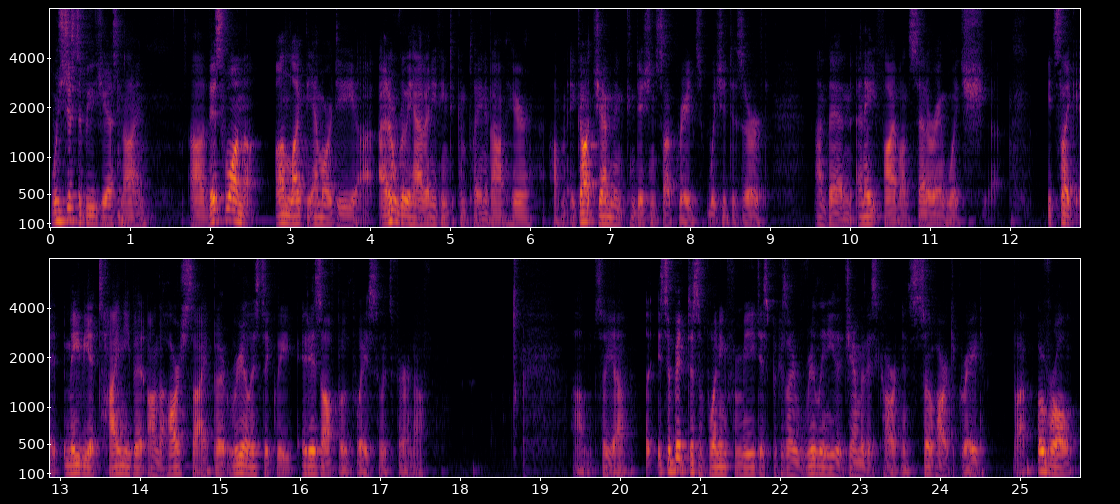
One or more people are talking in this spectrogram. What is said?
was just a BGS 9. Uh, this one, unlike the MRD, I don't really have anything to complain about here. Um, it got gem mint condition subgrades, which it deserved. And then an 8-5 on centering, which it's like maybe a tiny bit on the harsh side, but realistically, it is off both ways, so it's fair enough. Um, so yeah, it's a bit disappointing for me just because I really need a gem of this card and it's so hard to grade. But overall,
